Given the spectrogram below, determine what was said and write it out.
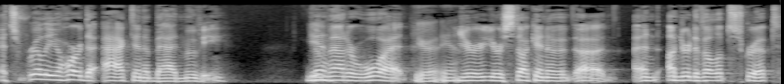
it's really hard to act in a bad movie. Yeah. No matter what, You're- yeah. you're you're stuck in a uh, an underdeveloped script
